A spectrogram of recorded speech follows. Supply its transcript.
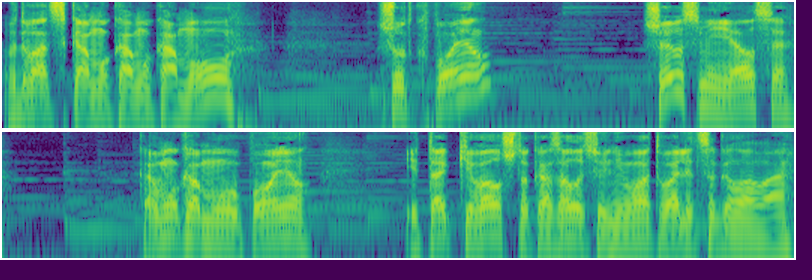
в 20 кому, кому, кому. Шутку понял? Шева смеялся. Кому-кому, понял. И так кивал, что казалось, у него отвалится голова.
